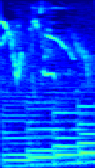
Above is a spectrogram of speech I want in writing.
Música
